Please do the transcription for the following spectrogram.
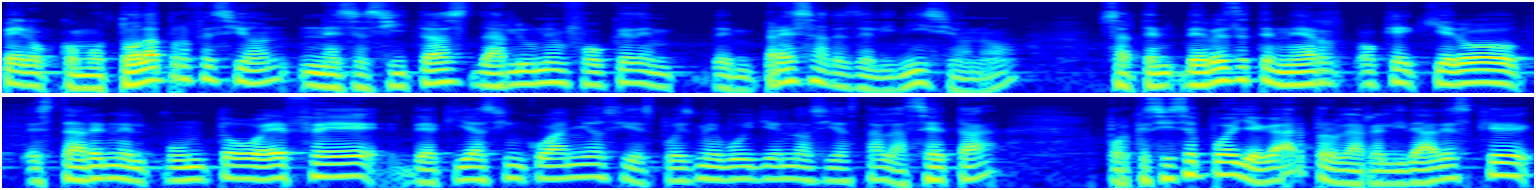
Pero como toda profesión, necesitas darle un enfoque de, empresa desde el inicio, ¿no? O sea, debes de tener, ok, quiero estar en el punto F de aquí a cinco años y después me voy yendo así hasta la Z, porque sí se puede llegar, pero la realidad es que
